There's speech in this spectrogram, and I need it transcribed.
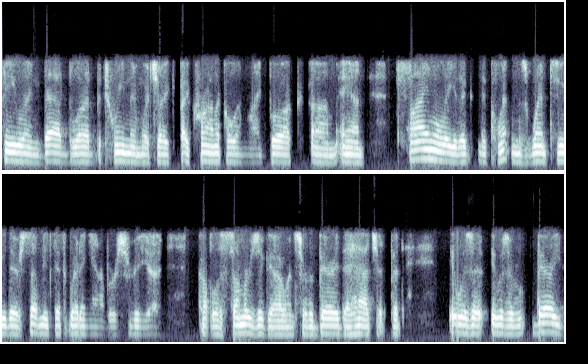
feeling, bad blood between them, which I, I chronicle in my book. Um, and finally, the, the Clintons went to their 75th wedding anniversary a couple of summers ago and sort of buried the hatchet. But it was a it was a very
